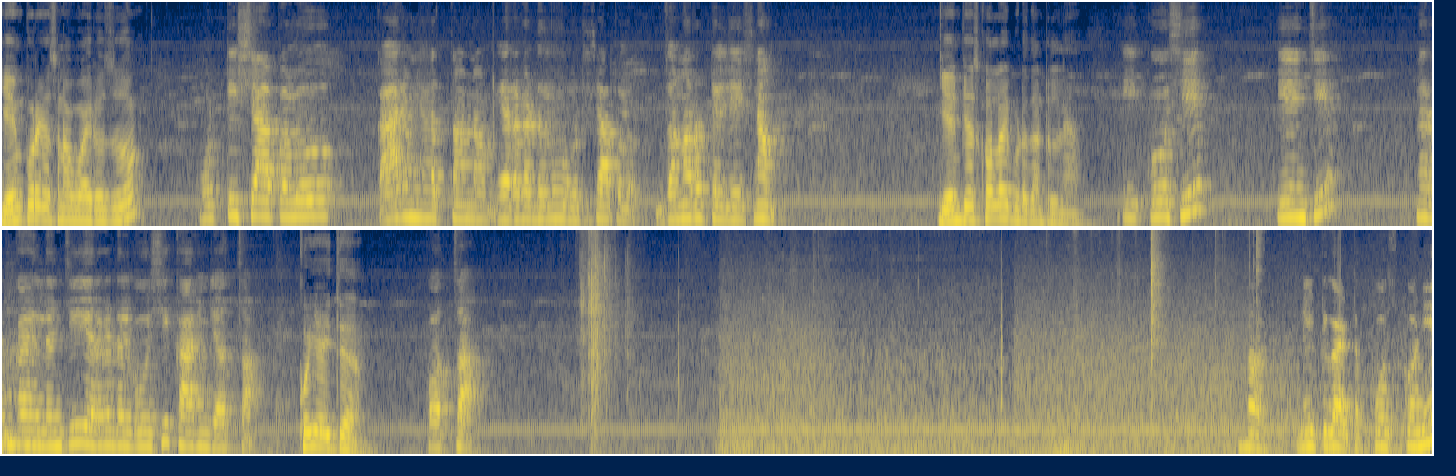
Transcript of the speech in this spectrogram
ఏం కూర చేస్తున్నావు ఈరోజు? ఒట్టి చేపలు కారం చేస్తున్నాం ఎర్రగడ్డలు ఒట్టి చేపలు. జొన్న రొట్టెలు చేసినాం. ఏం చేసుకోవాలా ఇప్పుడు దాంట్లోనే? ఈ కోసి వేయించి మిరపకాయలు దంచి ఎర్రగడ్డలు కోసి కారం చేస్తా. కొయ్యి అయితే? కొత్త. నీట్గా ఇట్ట కోసుకొని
